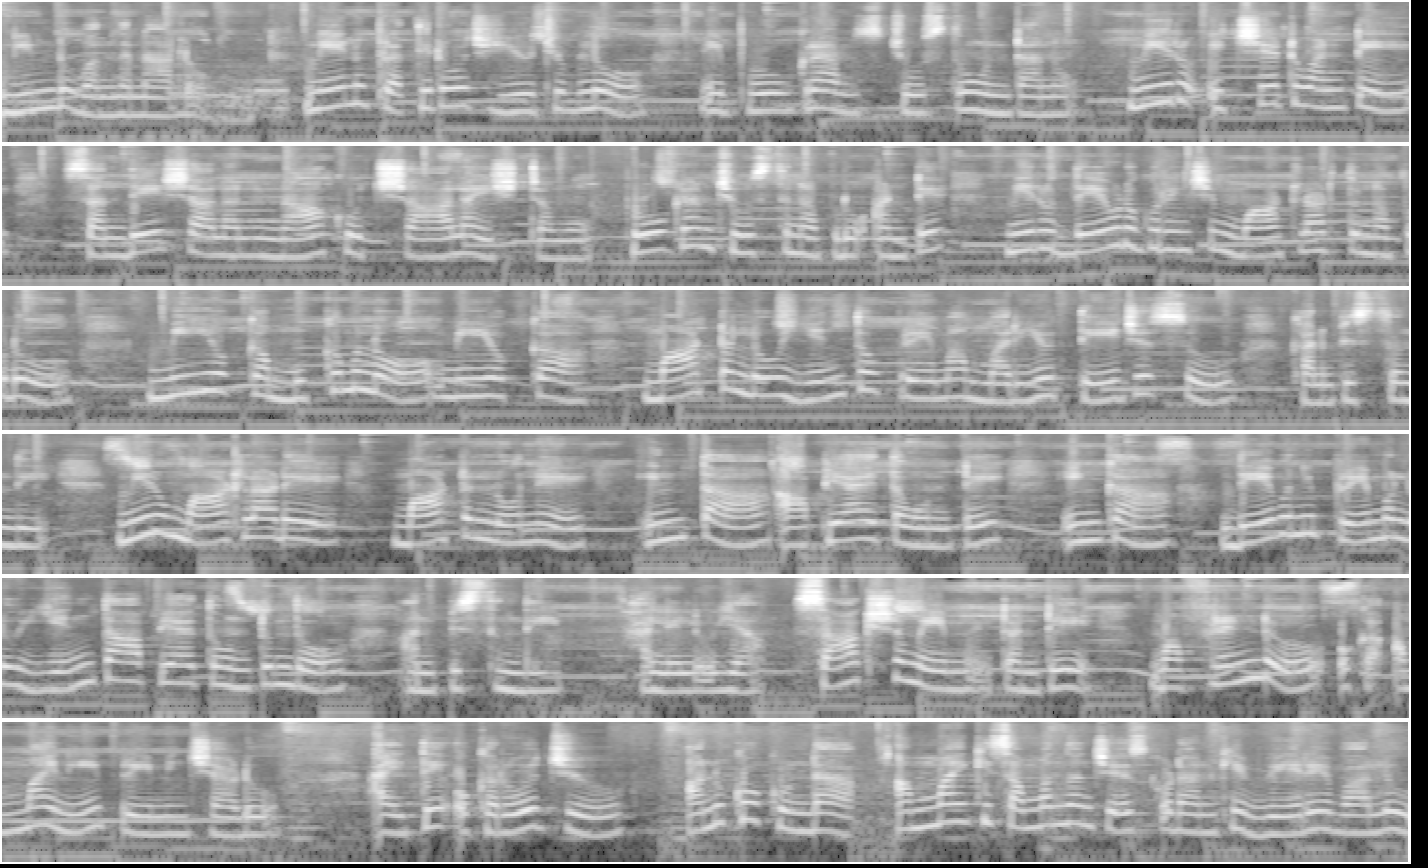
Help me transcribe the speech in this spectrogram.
నిండు వందనాలు. నేను ప్రతిరోజు యూట్యూబ్లో మీ ప్రోగ్రామ్స్ చూస్తూ ఉంటాను. మీరు ఇచ్చేటువంటి సందేశాలను నాకు చాలా ఇష్టము. ప్రోగ్రామ్ చూస్తున్నప్పుడు అంటే మీరు దేవుడు గురించి మాట్లాడుతున్నప్పుడు మీ యొక్క ముఖములో మీ యొక్క మాటల్లో ఎంతో ప్రేమ మరియు తేజస్సు కనిపిస్తుంది. మీరు మాట్లాడే మాటల్లోనే ఇంత ఆప్యాయత ఉంటే ఇంకా దేవుని ప్రేమలో ఎంత ఆప్యాయత ఉంటుందో అనిపిస్తుంది. హలెలుయ సాక్ష్యం ఏమిటంటే మా ఫ్రెండ్ ఒక అమ్మాయిని ప్రేమించాడు. అయితే ఒకరోజు అనుకోకుండా అమ్మాయికి సంబంధం చేసుకోవడానికి వేరే వాళ్ళు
